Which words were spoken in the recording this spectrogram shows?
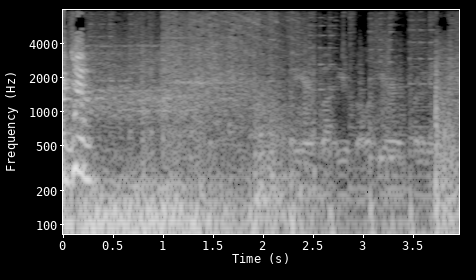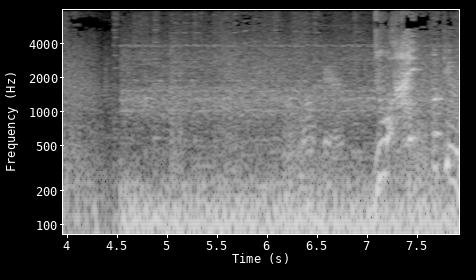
it. Again! You're above, you're below, you're in front of me. Not fair. Do I fucking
